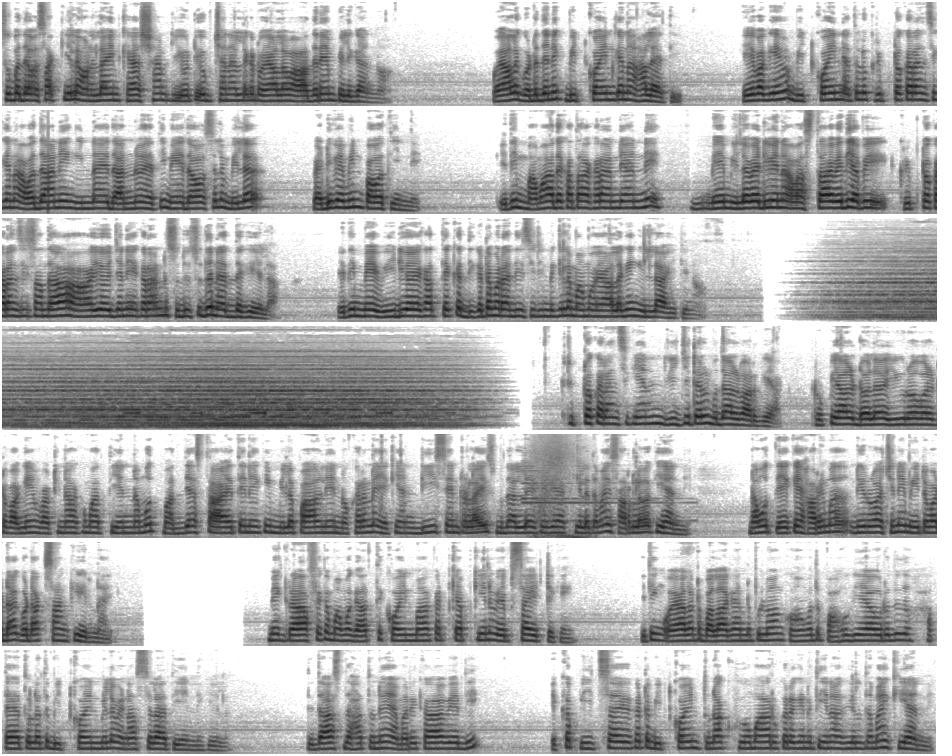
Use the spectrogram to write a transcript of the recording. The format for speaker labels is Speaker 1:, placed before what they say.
Speaker 1: සුබ දවසක් කියලා ඔන්ලයින් කෑෂන්ට YouTube චැනල්ල එකට ඔයාල ආදරයෙන් පිළිගන්නවා. ඔයාල ගොඩ දෙනෙක් බිට්කොයින් ගැන හල ඇති. ඒවගේ බිට්කොයින් ඇතුළු ක්‍රිප්ටෝ කරන්සි ගැන අවධානයෙන් ඉන්න අය දන්න ඇති මේ දවසල මිල වැඩිවෙමින් පවතින්නේ. ඉතින් මමාද කතා කරන්න යන්නේ මේ මිල වැඩිවෙන අවස්ථාවද අපි ක්‍රිප්ටෝ කරන්සි සඳහා ආයෝජනය කරන්න සුදුසුද නැද්ද කියලා. ඉතින් මේ වීඩියෝ එකත් එක් දිගටම රැඳී සිටින්න කියලා ම යාලගෙන් ඉල්ලා හිටිනවා. ක්‍රිප්ටෝ කරන්සි කියන ඩිජිටල් මුදල් වර්ගයක්. රුපියල් ඩොල යුරෝවලට වගේ වටිනාකමත් තියෙන් නමුත් මධ්‍යස්ථ ආයතනයකින් මිල පාලනය නොකරන එකන් ඩීසෙන්ට්‍රලයිස් මුදල්ලයකයක් කියල තමයි සරලව කියන්නේ. නමුත් ඒක හරිම නිර්වචනය මීට වඩා ගොඩක් සංකීර්ණයි. මේ ග්‍රාෆ එක මම ගත්ත කොයින් මාකට් කැප් කියන වෙබ්සයිට් එකෙන්. ඉතින් ඔයාලට බලාගන්න පුළුවන් කොහොමද පහුගේ අවුරුදු හත ඇතුළත බිට්කොයින් මිල වෙනස්සලා තියෙන්නේ කියලා. දෙදස් දහතුනේ ඇමරිකාවේදී එක පිත්සයකට බිට්කොයින් තුනක් හුවමාරු කරගෙන තියෙන කියල් තමයි කියන්නේ.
